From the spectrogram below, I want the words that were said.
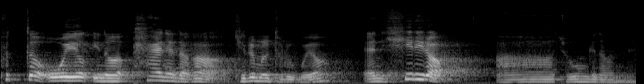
Put the oil in a pan에다가 기름을 두르고요. And heat it up. 아, 좋은 게 나왔네.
